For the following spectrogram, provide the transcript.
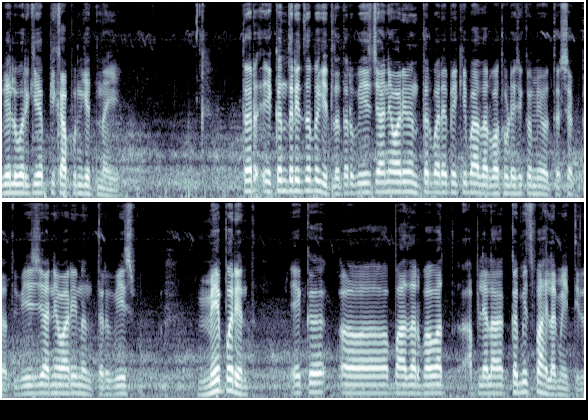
वेलवर्गीय पीक आपण घेत नाही. तर एकंदरीत जर बघितलं तर वीस जानेवारीनंतर बऱ्यापैकी बाजारभाव थोडेसे कमी होत शकतात. वीस जानेवारीनंतर वीस मेपर्यंत एक बाजारभावात आपल्याला कमीच पाहायला मिळतील.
